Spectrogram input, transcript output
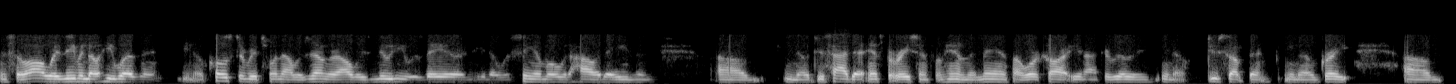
and so always even though he wasn't you know close to Richmond when I was younger I always knew he was there and you know would see him over the holidays and um, you know, just had that inspiration from him that man, if I work hard, you know, I could really, you know, do something, you know, great. Um,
